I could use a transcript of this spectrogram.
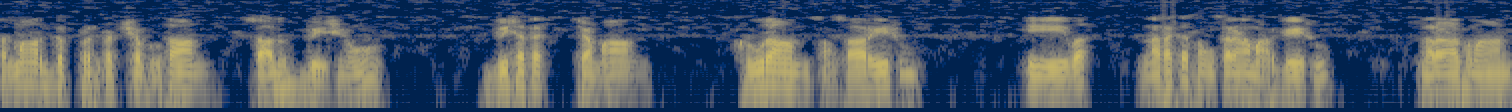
सन्मार्गप्रतिपक्षभूतान् साधुद्वेषिणो द्विषतश्च माम् क्रूरान् संसारेषु एव नरकसंसरणमार्गेषु नराधमान्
